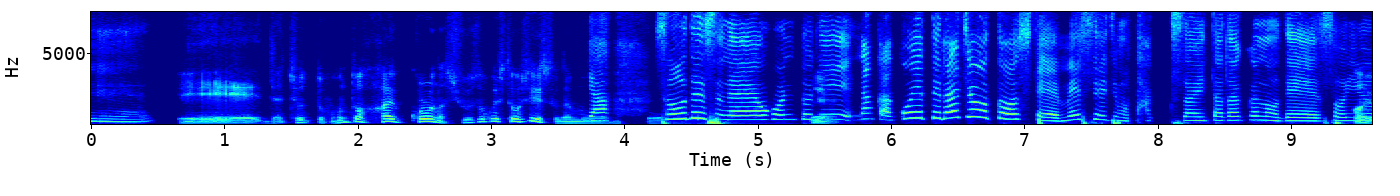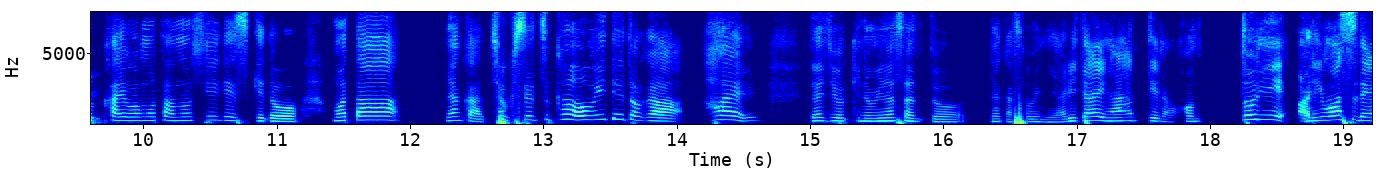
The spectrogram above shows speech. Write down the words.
ええ。ええじゃあちょっと本当早くコロナ収束してほしいですよね、もう。いやそうですね、本当に、ねなんかこうやってラジオを通してメッセージもたくさんいただくので、そういはい。う会話も楽しいですけど、また、なんか直接顔見てとか、はい、ラジオ機の皆さんと、なんかそういうのやりたいなっていうのは本当にありますね。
